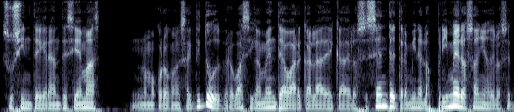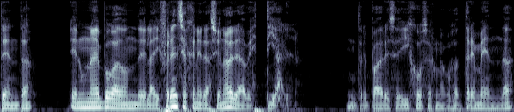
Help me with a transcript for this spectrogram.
sus integrantes y demás. No me acuerdo con exactitud, pero básicamente abarca la década de los 60 y termina los primeros años de los 70, en una época donde la diferencia generacional era bestial. Entre padres e hijos era una cosa tremenda.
